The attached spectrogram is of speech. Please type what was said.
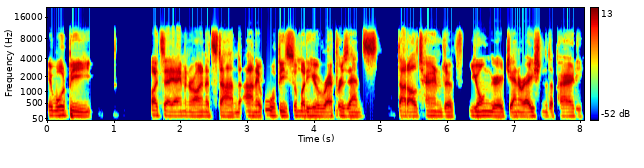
it would be, I'd say, Eamon Ryan would stand, and it would be somebody who represents that alternative younger generation of the party.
